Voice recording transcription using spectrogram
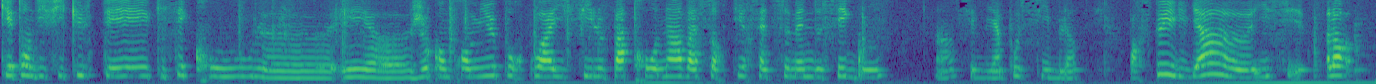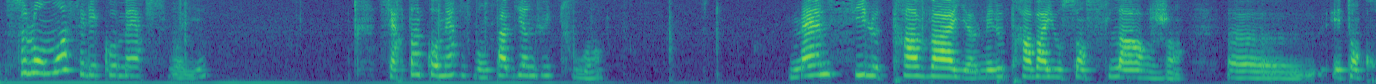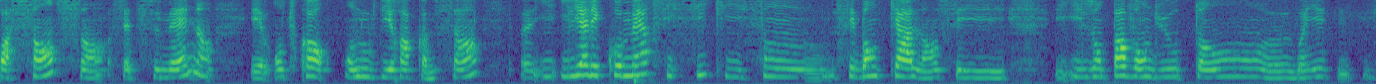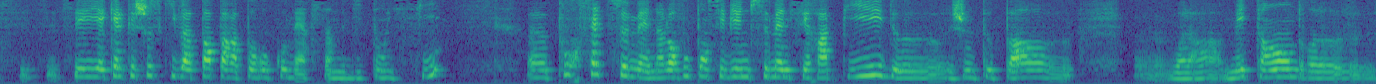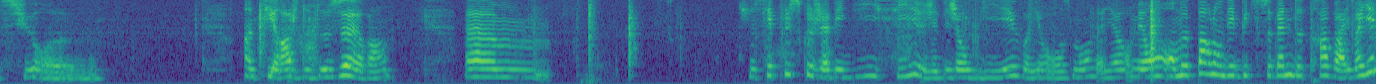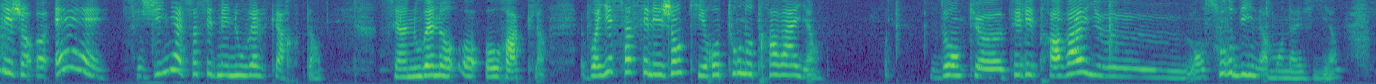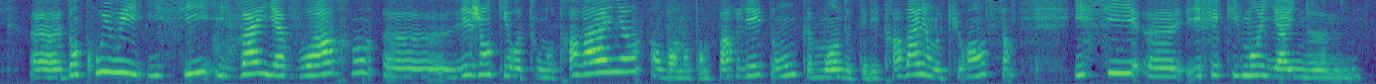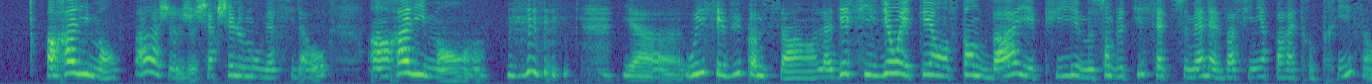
qui est en difficulté, qui s'écroule. Euh, et je comprends mieux pourquoi ici le patronat va sortir cette semaine de ses gonds. Hein, c'est bien possible. Parce qu'il y a ici... Alors, selon moi, c'est les commerces, vous voyez. Certains commerces vont pas bien du tout. Hein même si le travail, mais le travail au sens large, euh, est en croissance hein, cette semaine, et en tout cas on nous le dira comme ça, euh, il, y a les commerces ici qui sont, c'est bancal, hein, c'est, ils n'ont pas vendu autant, euh, vous voyez, il y a quelque chose qui ne va pas par rapport au commerce, hein, me dit-on ici. Euh, pour cette semaine. Alors vous pensez bien une semaine c'est rapide, euh, je ne peux pas euh, voilà, m'étendre sur un tirage de deux heures. Hein. je ne sais plus ce que j'avais dit ici, j'ai déjà oublié, vous voyez, heureusement d'ailleurs. Mais on, me parle en début de semaine de travail. Vous voyez les gens, oh, c'est génial, ça c'est de mes nouvelles cartes. Hein. C'est un nouvel oracle. Voyez, ça, c'est les gens qui retournent au travail. Donc, euh, télétravail euh, en sourdine, à mon avis. Hein. Euh, donc, oui, oui, ici, il va y avoir les gens qui retournent au travail. On va en entendre parler, donc, moins de télétravail, en l'occurrence. Ici, effectivement, il y a un ralliement. Ah, je, je cherchais le mot, merci là-haut. Un ralliement. Oui, c'est vu comme ça. Hein. La décision était en stand-by et puis, me semble-t-il, cette semaine, elle va finir par être prise.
